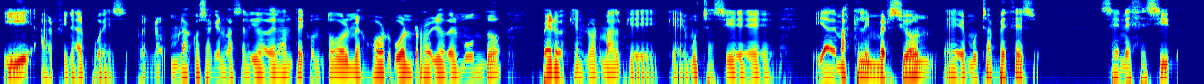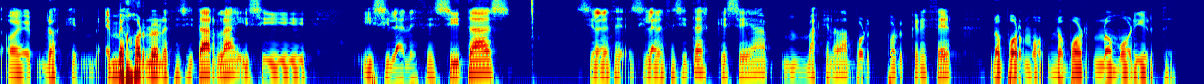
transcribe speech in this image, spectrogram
y al final pues, pues no, una cosa que no ha salido adelante con todo el mejor buen rollo del mundo, pero es que es normal que, que hay muchas... y además que la inversión muchas veces se necesita, no es que es mejor no necesitarla y si y si la necesitas, si la, si la necesitas que sea más que nada por, por crecer, no por, no por no morirte.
